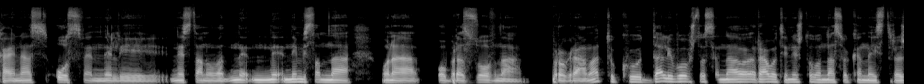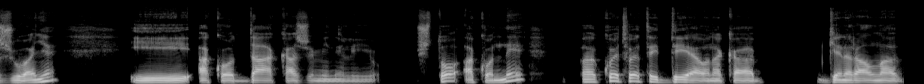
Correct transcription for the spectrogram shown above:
кај нас, освен, нели, не станува, не, не, не мислам на она образовна програма, туку дали воопшто се на, работи нешто во насока на истражување и ако да, каже ми, нели, што, ако не, која е твојата идеја, онака, генерална,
